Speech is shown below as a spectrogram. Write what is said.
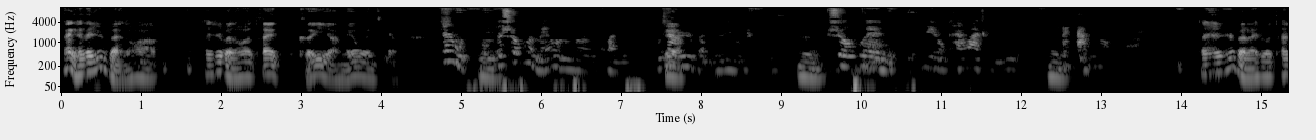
那你看在日本的话，在日本的话，他也可以啊，没有问题啊，但是我我们的社会没有那么宽容，不像日本的那种嗯社会那种开化程度，嗯。还达不到。但是日本来说，它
